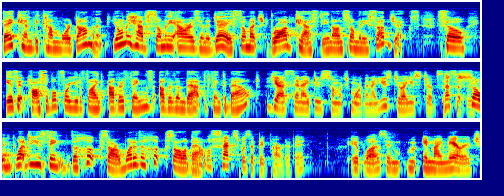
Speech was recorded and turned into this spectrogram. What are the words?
they can become more dominant. You only have so many hours in a day, so much broadcasting on so many subjects. So is it possible for you to find other things other than that to think about? Yes, and I do so much more than I used to. I used to obsessively So what do you think the hooks are? What are the hooks all about? Well, sex was a big part of it. It was, and m- in my marriage,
